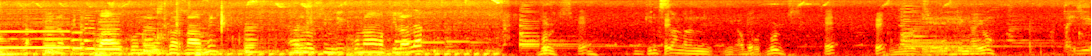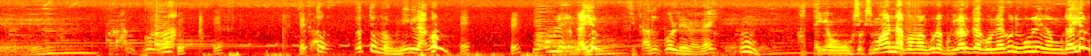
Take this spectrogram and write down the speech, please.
Laki na pinagbago ng lugar namin. Halos hindi ko na makilala. Birds, eh? Kinsa man ang abot birds? Eh? Eh? Kumurag si puting ngayon. Patay siya. Kaagko na. Eh? Ito, ito mo nila kon. Eh? Eh? Uli na yun. Si Kangkol din na. Hmm. Atay nga mong si mana pa man ko na paglarga ko niya ko, yung uli na mo dayon.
